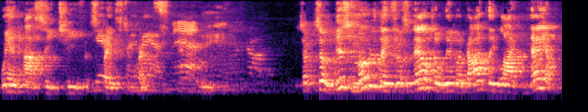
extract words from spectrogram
when I see Jesus face to face. So, so this motivates us now to live a godly life now.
